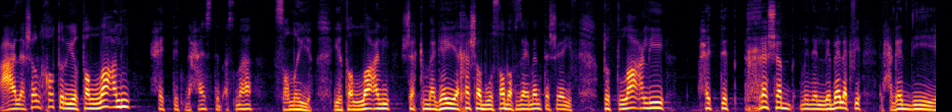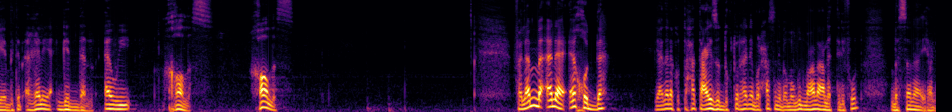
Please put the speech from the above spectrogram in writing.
علشان خاطر يطلع لي حتة نحاس تبقى اسمها صينية. يطلع لي شكمجية خشب وصدف زي ما انت شايف. تطلع لي حتة خشب من اللي بالك فيه الحاجات دي بتبقى غالية جدا قوي خالص خالص. فلما أنا آخد ده يعني أنا كنت حتى عايز الدكتور هاني أبو الحسن يبقى موجود معانا على التليفون بس أنا يعني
